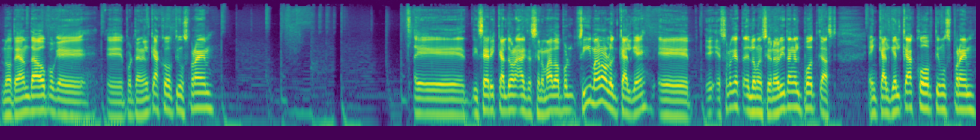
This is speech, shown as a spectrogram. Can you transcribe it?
no te han dado porque eh, por tener el casco de Optimus Prime. Eh, dice Eric Cardona, ah, si no me ha dado por... Sí, mano, lo encargué. Eh, eso es lo que lo mencioné ahorita en el podcast. Encargué el casco Optimus Prime.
